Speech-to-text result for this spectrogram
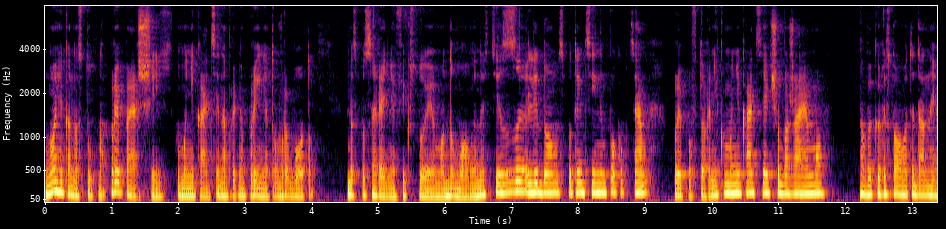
Логіка наступна: при першій комунікації, наприклад, прийнято в роботу, безпосередньо фіксуємо домовленості з лідом, з потенційним покупцем. При повторній комунікації, якщо бажаємо використовувати даний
